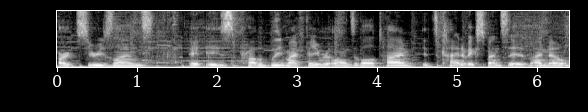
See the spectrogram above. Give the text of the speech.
Art Series lens. It is probably my favorite lens of all time. It's kind of expensive, I know,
